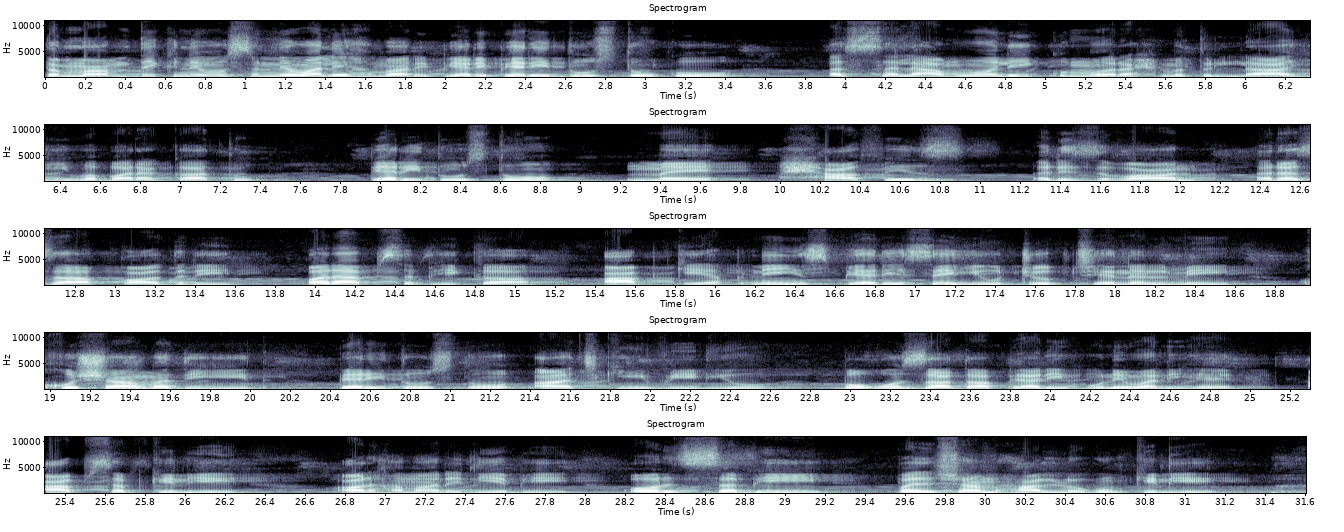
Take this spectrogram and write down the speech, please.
तमाम देखने व सुनने वाले हमारे प्यारे प्यारे दोस्तों को असलकम वरहमतुल्लाहि वबरकातुहू प्यारी दोस्तों, मैं हाफिज़ रिजवान रज़ा कादरी और आप सभी का आपके अपने इस प्यारे से यूट्यूब चैनल में खुश आमदीद। प्यारी दोस्तों, आज की वीडियो बहुत ज़्यादा प्यारी होने वाली है आप सबके लिए और हमारे लिए भी और सभी परेशान हाल लोगों के लिए,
